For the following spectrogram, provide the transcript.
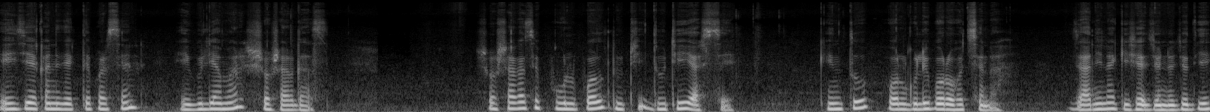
এই যে এখানে দেখতে পাচ্ছেন এগুলি আমার শশার গাছ। শশা গাছে ফুল, ফল দুটি, দুটিই আসছে। কিন্তু ফলগুলি বড় হচ্ছে না। জানি না কিসের জন্য, যদি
